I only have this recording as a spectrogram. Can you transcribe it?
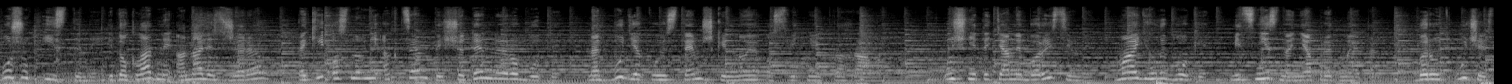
пошук істини і докладний аналіз джерел такі основні акценти щоденної роботи над будь-якою з тем шкільної освітньої програми. Учні Тетяни Борисівни мають глибокі, міцні знання предмета, беруть участь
